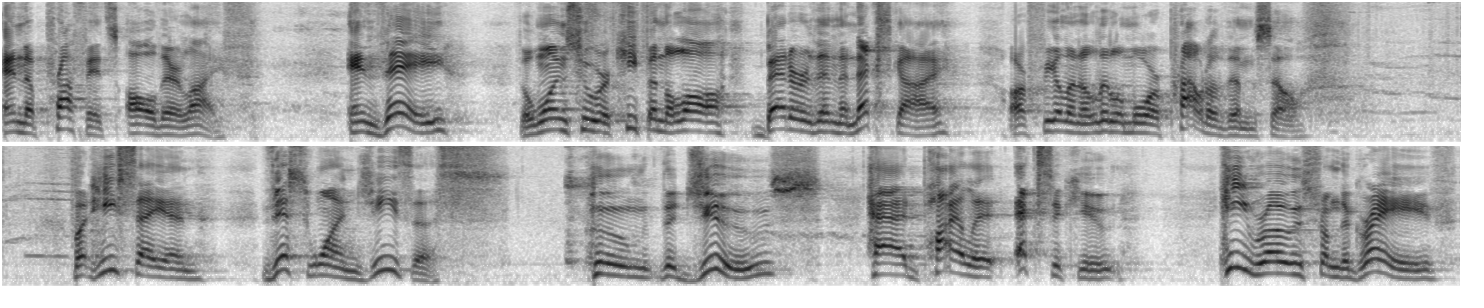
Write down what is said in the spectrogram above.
and the prophets all their life. And they, the ones who are keeping the law better than the next guy, are feeling a little more proud of themselves. But he's saying, this one, Jesus, whom the Jews had Pilate execute, he rose from the grave.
